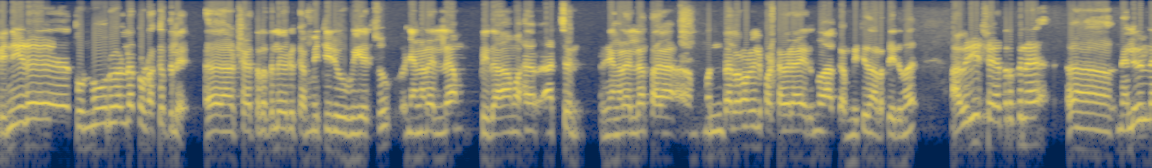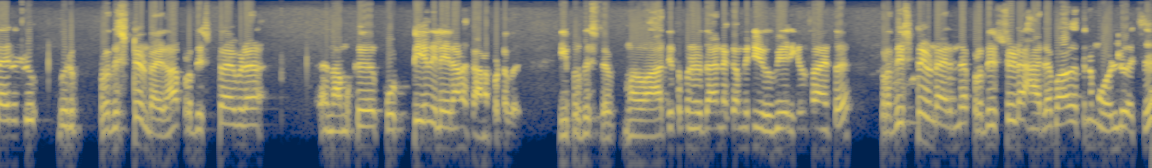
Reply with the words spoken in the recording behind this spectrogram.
പിന്നീട് തൊണ്ണൂറുകളുടെ തുടക്കത്തിൽ ക്ഷേത്രത്തിലെ ഒരു കമ്മിറ്റി രൂപീകരിച്ചു. ഞങ്ങളെല്ലാം പിതാമഹ അച്ഛൻ ഞങ്ങളെല്ലാം ത- മുൻതലമുറയിൽപ്പെട്ടവരായിരുന്നു ആ കമ്മിറ്റി നടത്തിയിരുന്നത്. അവർ ഈ ക്ഷേത്രത്തിന് നിലവിലുണ്ടായിരുന്നൊരു ഒരു പ്രതിഷ്ഠ ഉണ്ടായിരുന്നു. ആ പ്രതിഷ്ഠ ഇവിടെ നമുക്ക് പൊട്ടിയ നിലയിലാണ് കാണപ്പെട്ടത്. ഈ പ്രതിഷ്ഠ ആദ്യത്തെ പുനരുദ്ധാരണ കമ്മിറ്റി രൂപീകരിക്കുന്ന സമയത്ത് പ്രതിഷ്ഠ ഉണ്ടായിരുന്നില്ല പ്രതിഷ്ഠയുടെ അരഭാഗത്തിന് മുകളിൽ വെച്ച്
